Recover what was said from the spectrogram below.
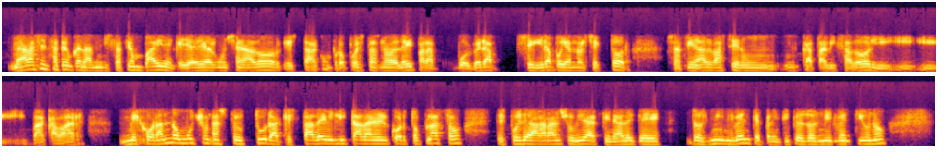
Me da la sensación que en la administración Biden, que ya hay algún senador que está con propuestas no de ley para volver a seguir apoyando al sector, o sea, al final va a ser un, catalizador y va a acabar mejorando mucho una estructura que está debilitada en el corto plazo después de la gran subida de finales de 2020, principios de 2021,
